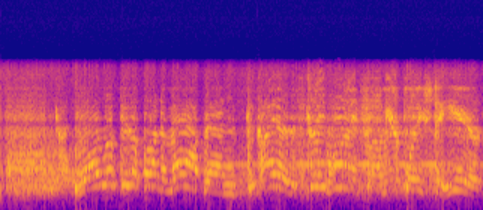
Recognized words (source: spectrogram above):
Yeah, I looked it up on the map, and the kind of the straight line from your place to here,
